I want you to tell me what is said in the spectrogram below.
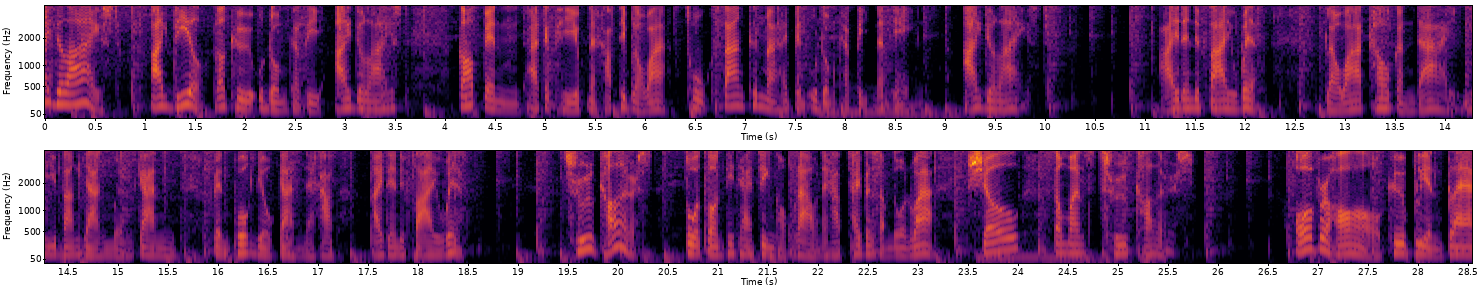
idealized ideal ก็คืออุดมคติ idealized ก็เป็น adjective นะครับ ที่แปลว่าถูกสร้างขึ้นมาให้เป็นอุดมคตินั่นเอง idealized identify with แปลว่าเข้ากันได้ มีบางอย่างเหมือนกัน เป็นพวกเดียวกันนะครับ identify with true colors ตัวตนที่แท้จริงของเรานะครับ ใช้เป็นสำนวนว่า show someone's true colors overhaul คือเปลี่ยนแปลง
